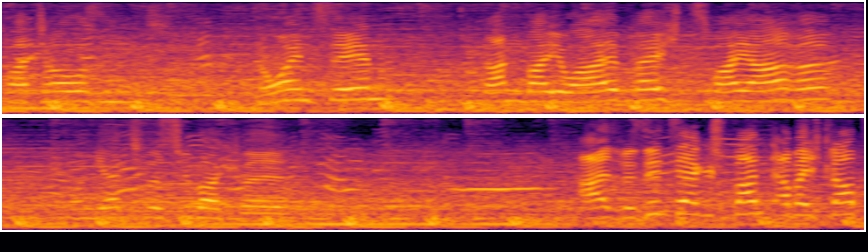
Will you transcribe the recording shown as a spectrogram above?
2019, dann bei Jo Albrecht zwei Jahre und jetzt fürs Überquell. Also wir sind sehr gespannt, aber ich glaube,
